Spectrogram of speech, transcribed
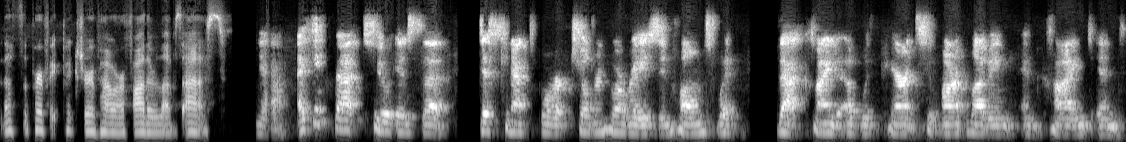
that's the perfect picture of how our father loves us yeah i think that too is the disconnect for children who are raised in homes with that kind of with parents who aren't loving and kind and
